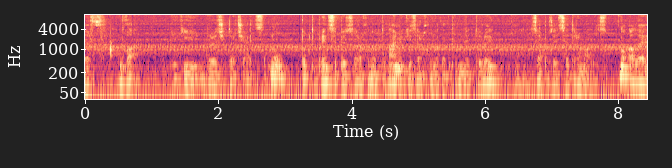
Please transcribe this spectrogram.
F2, який, до речі, втрачається. Ну, тобто, в принципі, за рахунок динаміки, за рахунок активної тури ця позиція трималась. Ну, але е,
